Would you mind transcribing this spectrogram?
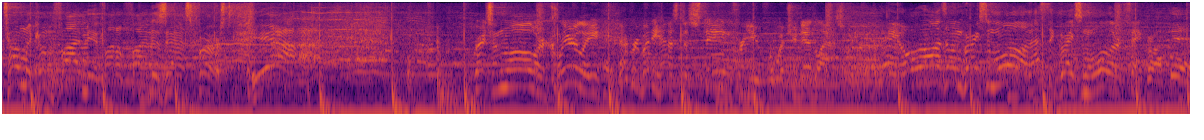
Tell him to come find me if I don't find his ass first. Yeah. Grayson Waller, clearly everybody has disdain for you for what you did last week. Hey, all eyes on Grayson Waller. That's the Grayson Waller effect right there.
